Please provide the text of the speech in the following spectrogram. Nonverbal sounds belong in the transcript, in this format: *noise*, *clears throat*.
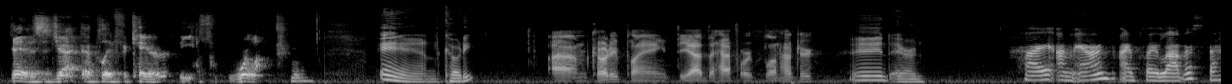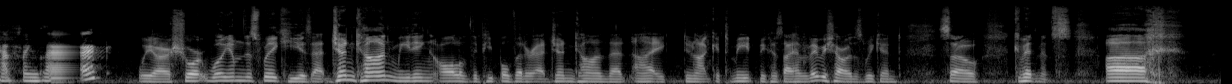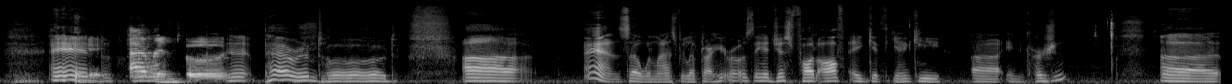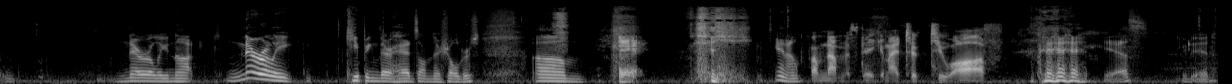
Hey, this is Jack. I play Fi'cayr, the Warlock. And Koty. I'm Koty playing Theod, the half orc blood hunter. And Erin. Hi, I'm Erin. I play Lavias, the Halfling Cleric. We are short William this week. He is at Gen Con meeting all of the people that are at Gen Con that I do not get to meet because I have a baby shower this weekend. So, commitments. Uh, *laughs* and *laughs* Parenthood. Parenthood. Uh, and so when last we left our heroes, they had just fought off a Githyanki uh, incursion. Uh, narrowly not narrowly keeping their heads on their shoulders. Um, *laughs* *laughs* you know, If I'm not mistaken, I took two off. *laughs* yes, you did.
